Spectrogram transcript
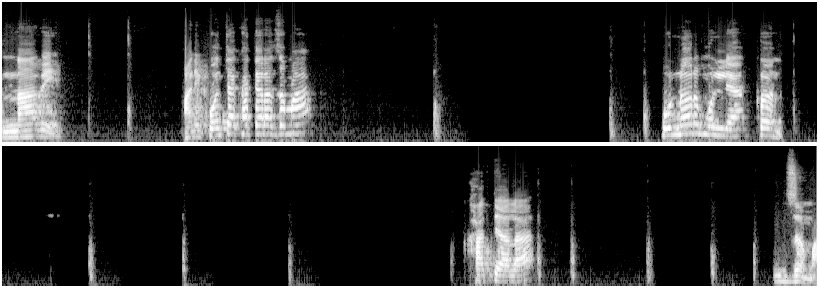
नावे. आणि कोणत्या खात्याला जमा? पुनर्मूल्यांकन खात्याला जमा.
